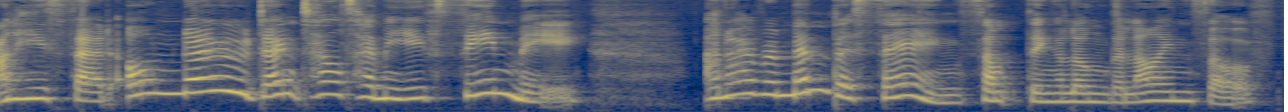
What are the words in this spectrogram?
And he said, Oh no, don't tell Temi you've seen me. And I remember saying something along the lines of,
